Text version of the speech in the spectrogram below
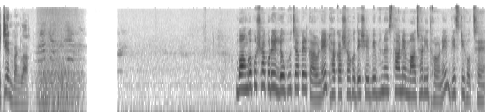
ATN Bangla. বঙ্গোপসাগরের লঘুচাপের কারণে ঢাকা সহ দেশের বিভিন্ন স্থানে মাঝারি ধরনের বৃষ্টি হচ্ছে।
